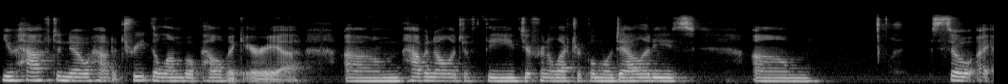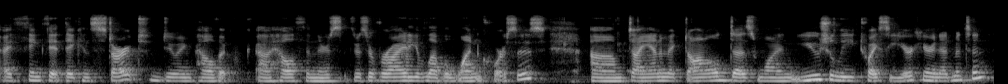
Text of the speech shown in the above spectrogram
you have to know how to treat the lumbopelvic area, um, have a knowledge of the different electrical modalities. Um, so I, I, think that they can start doing pelvic uh, health, and there's there's a variety of level one courses. Um, Diana McDonald does one usually twice a year here in Edmonton.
